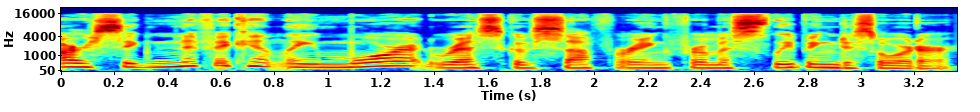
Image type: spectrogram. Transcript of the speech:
are significantly more at risk of suffering from a sleeping disorder.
